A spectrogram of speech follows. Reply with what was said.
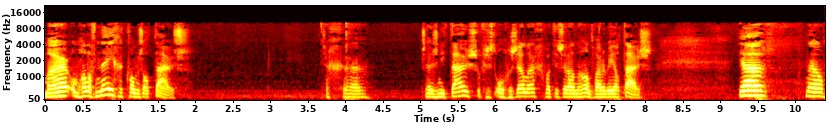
Maar om half negen kwam ze al thuis. Ik zeg, uh, zijn ze niet thuis of is het ongezellig? Wat is er aan de hand? Waarom ben je al thuis? Ja, nou,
